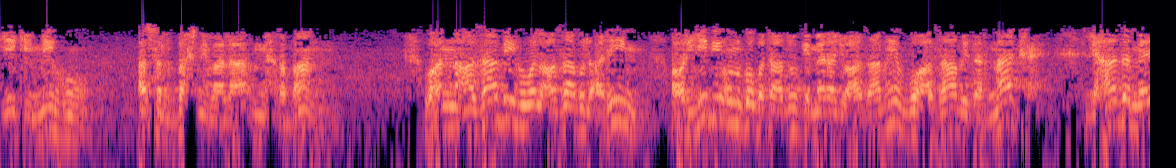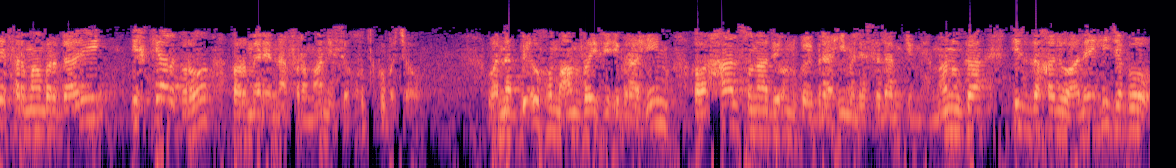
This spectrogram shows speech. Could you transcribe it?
یہ کہ میں ہوں اصل بخشنے والا مہربان۔ ان عذابی ہو العذاب العلیم اور یہ بھی ان کو بتا دوں کہ میرا جو عذاب ہے وہ عذاب ادرناک ہے۔ لہذا میرے فرما برداری اختیار کرو اور میرے نافرمانی سے خود کو بچاؤ۔ وہ نبے معامفی ابراہیم اور حال سنا دے ان کو ابراہیم علیہ السلام کے مہمانوں کا۔ اس دخل والے ہی جب وہ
